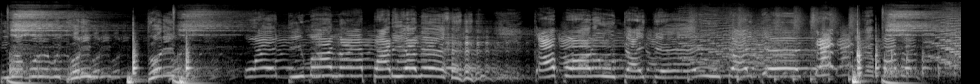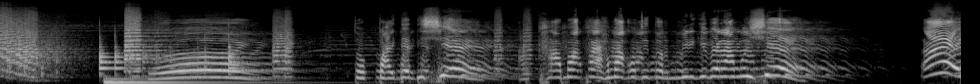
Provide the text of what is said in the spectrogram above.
ডিমা পড়বে মুই ধরিম ধরিম। ওই ডিমা না পারিয়ানে কাপড় উঠাইতে উঠাইতে। ওই তো পাইতে দিছে, আর খামা খা হামা করছি তোর মির্গি বেরাম হইছে। এই,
